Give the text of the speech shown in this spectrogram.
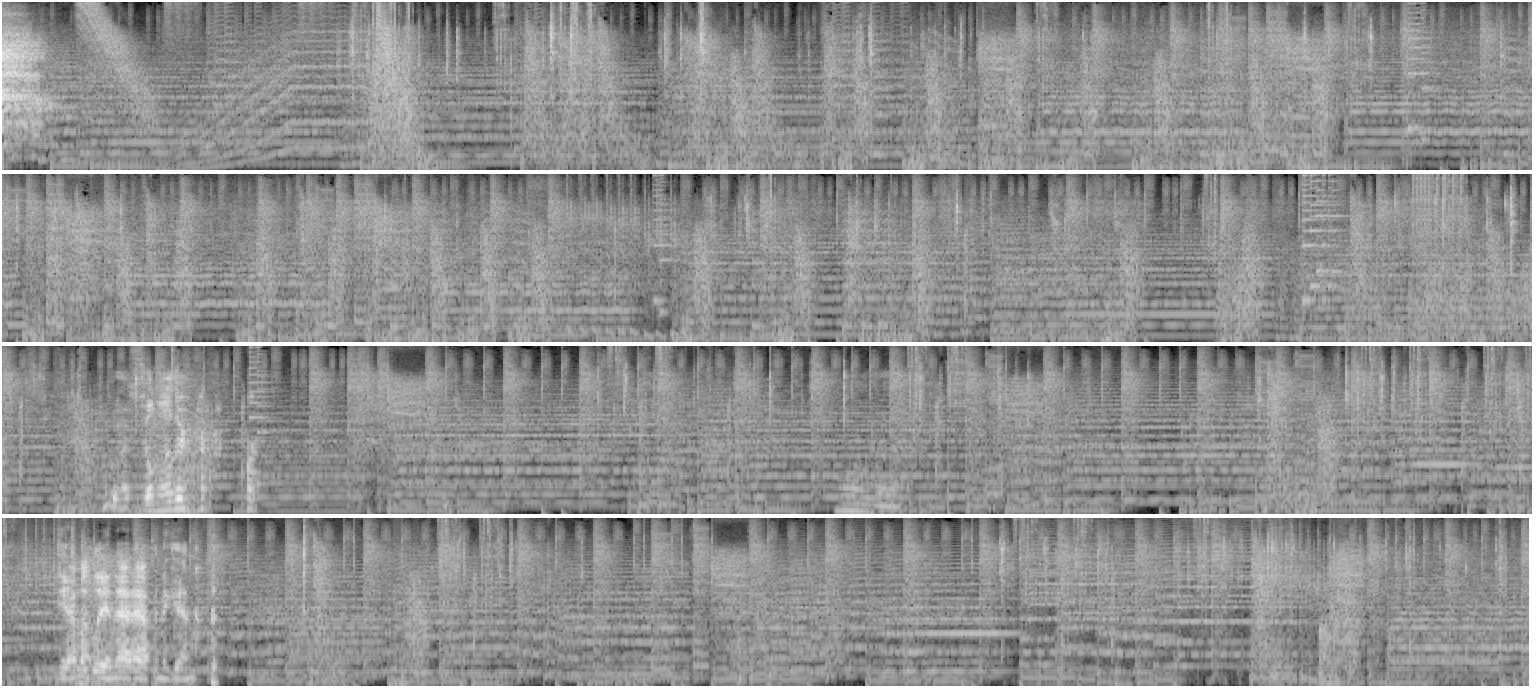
Ooh, another heart. Oh. Hmm. Yeah, I'm not letting that happen again.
